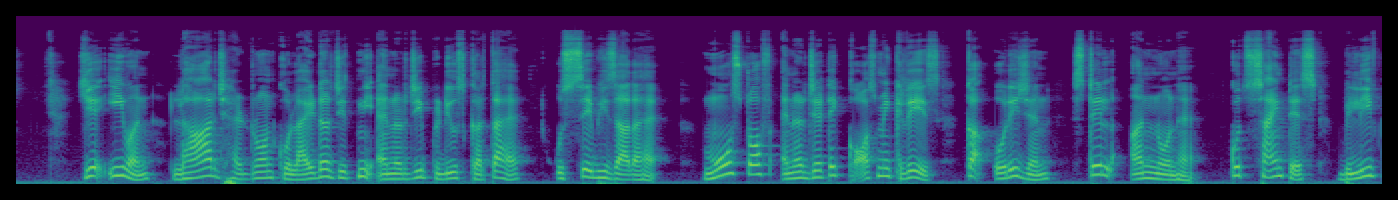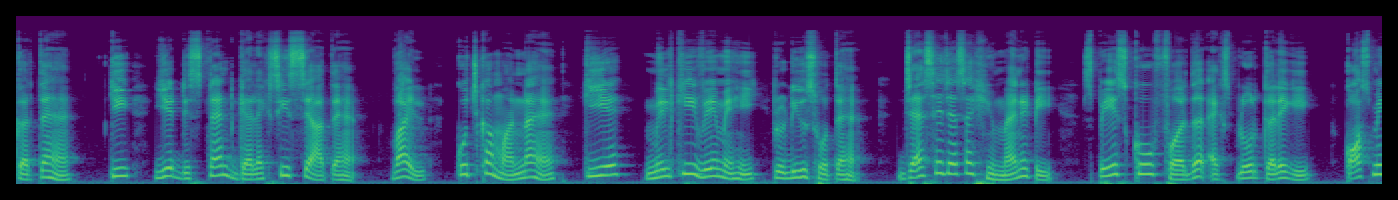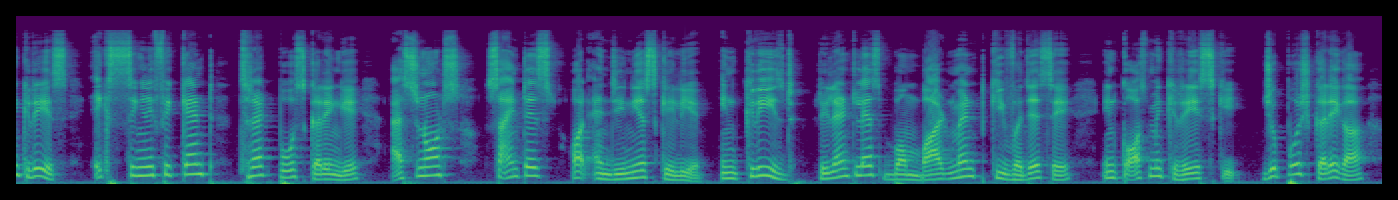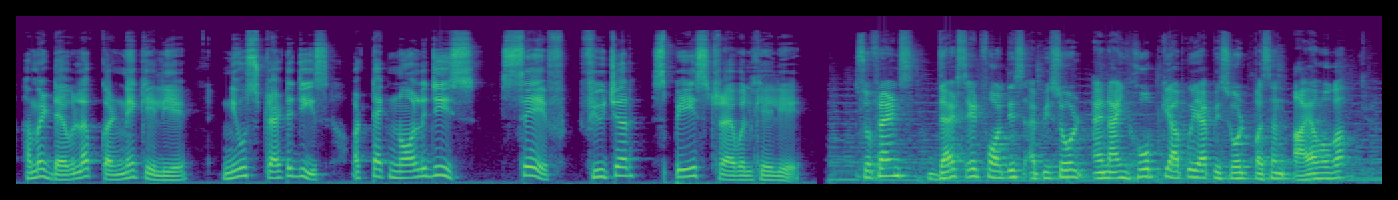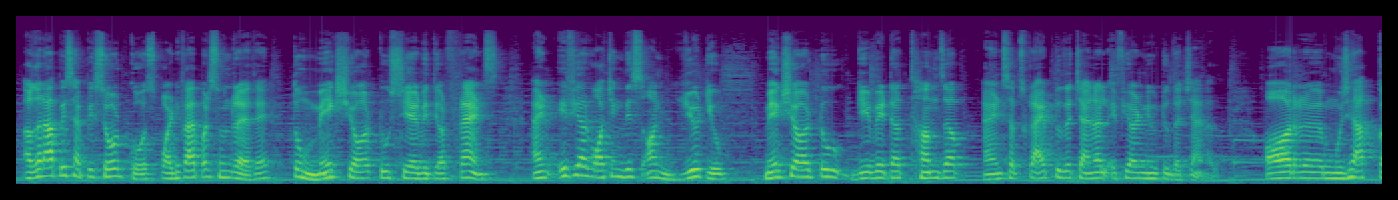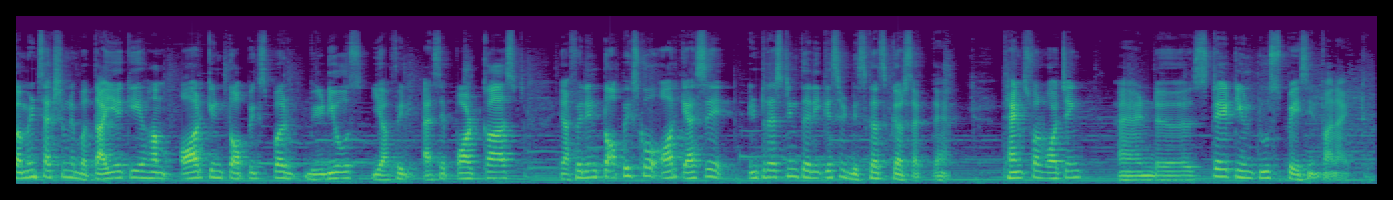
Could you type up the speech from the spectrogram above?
ये इवन लार्ज हेड्रॉन कोलाइडर जितनी एनर्जी प्रोड्यूस करता है, उससे भी ज़्यादा है। Most of energetic cosmic rays का ओरिजिन स्टिल अननोन है। कुछ साइंटिस्ट बिलीव करते हैं कि ये डिस्टेंट गैलेक्सीज से आते हैं वाइल कुछ का मानना है कि ये मिल्की वे में ही प्रोड्यूस होते हैं। जैसे जैसे ह्यूमैनिटी स्पेस को फर्दर एक्सप्लोर करेगी कॉस्मिक रेस एक सिग्निफिकेंट थ्रेट पोस्ट करेंगे एस्ट्रोनॉट्स साइंटिस्ट और इंजीनियर्स के लिए। इंक्रीज्ड रिलेंटलेस बॉम्बार्डमेंट की वजह से इन कॉस्मिक रेस की, जो पुश करेगा हमें डेवलप करने के लिए न्यू स्ट्रेटजीज और technologies safe future space travel के लिए। So friends that's it for this episode and I hope कि आपको यह एपिसोड पसंद आया होगा। अगर आप इस एपिसोड को स्पॉटिफाई पर सुन रहे थे तो make sure to share with your friends and if you are watching this on YouTube make sure to give it a thumbs up and subscribe to the channel if you are new to the channel और मुझे आप comment section में बताइए कि हम और किन topics पर वीडियोस या फिर ऐसे पॉडकास्ट या फिर इन टॉपिक्स को और कैसे इंटरेस्टिंग तरीके से डिस्कस कर सकते हैं. Thanks for watching and stay tune to space infinite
